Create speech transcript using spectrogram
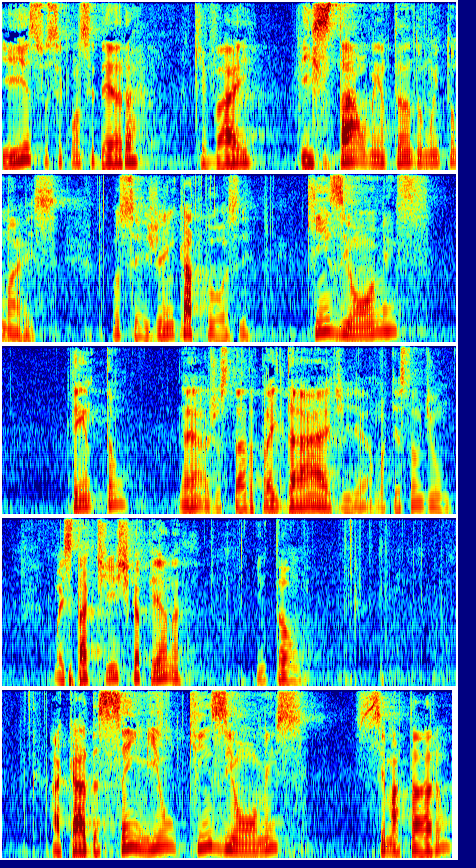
isso se considera que vai e está aumentando muito mais. Ou seja, em 14, 15 homens tentam, né, ajustada para a idade, é uma questão de um, uma estatística apenas. Então, a cada 100 mil, 15 homens se mataram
